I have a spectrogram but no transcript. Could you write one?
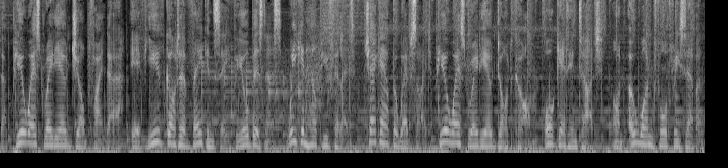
The Pure West Radio Job Finder. If you've got a vacancy for your business, we can help you fill it. Check out the website purewestradio.com or get in touch on 01437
